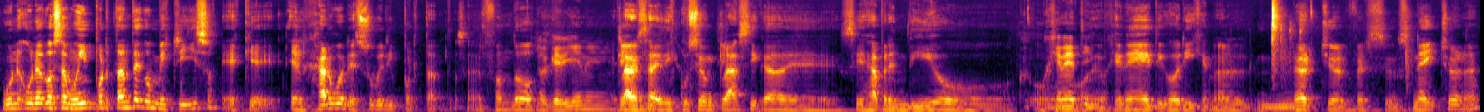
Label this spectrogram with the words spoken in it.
Una, una cosa muy importante con mis trillizos es que el hardware es súper importante. O sea, en el fondo. Lo que viene. Claro, esa discusión clásica de si es aprendido o, O genético. o genético, origen, ¿no? el nurture versus nature. ¿no?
